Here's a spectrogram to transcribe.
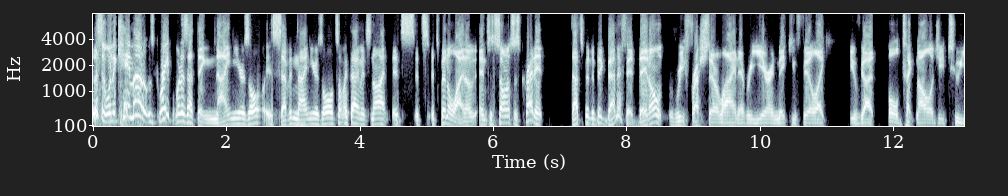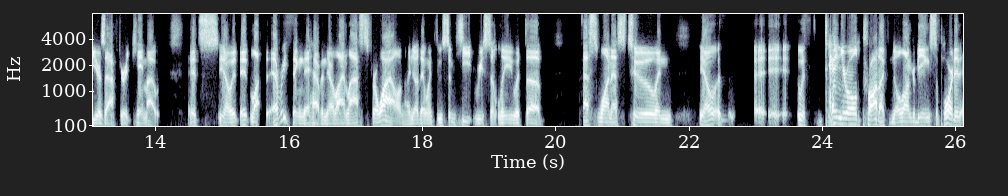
Listen, when it came out, it was great. What is that thing? Nine years old? Seven, nine years old? Something like that. I mean, it's not. It's it's it's been a while. And to Sonos's credit, that's been a big benefit. They don't refresh their line every year and make you feel like you've got old technology two years after it came out. It's you know it, it everything they have in their line lasts for a while. I know they went through some heat recently with the S1, S2, and you know it, with 10 year old product no longer being supported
